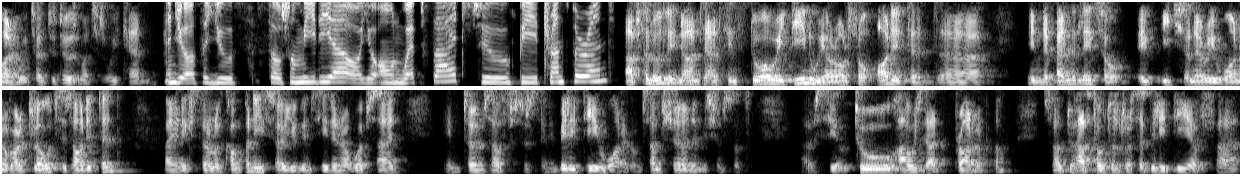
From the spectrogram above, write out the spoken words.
Well, we try to do as much as we can. And you also use social media or your own website to be transparent? Absolutely. No, and since 2018, we are also audited uh, independently. So each and every one of our clothes is audited by an external company. So you can see it in our website in terms of sustainability, water consumption, emissions of uh, CO2. How is that product? No? So to have total traceability of uh,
